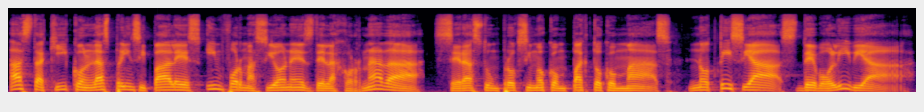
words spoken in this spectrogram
Hasta aquí con las principales informaciones de la jornada. Serás tu próximo compacto con más noticias de Bolivia.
